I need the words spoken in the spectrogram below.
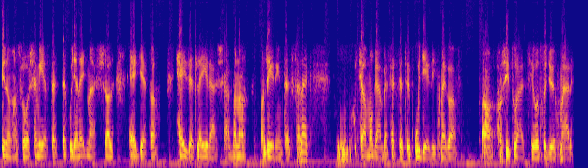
finoman szóval sem értettek ugyan egymással egyet a helyzet leírásában a, az érintett felek, hogyha a magánbefektetők úgy élik meg a, a, a szituációt, hogy ők már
